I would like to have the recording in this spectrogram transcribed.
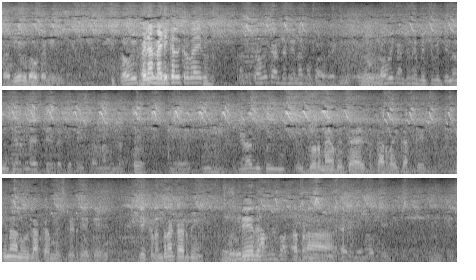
ਸਕਦੀ ਹੈ ਵਿਦਆਊਟ ਐਨੀ ਰੀਜ਼ਨ 24 ਬਿਨਾਂ ਮੈਡੀਕਲ ਕਰਵਾਏ ਵੀ। 24 ਘੰਟੇ ਦੀ ਇਹਨਾਂ ਕੋਲ ਪਾਵਰ ਹੈ। 24 ਘੰਟੇ ਦੇ ਵਿੱਚ ਵਿੱਚ ਇਹਨਾਂ ਨੂੰ ਫਿਰ ਮੈਜਿਸਟ੍ਰੇਟ ਅੱਗੇ ਪੇਸ਼ ਕਰਨਾ ਹੁੰਦਾ। ਤੇ ਜਿਹੜਾ ਵੀ ਕੋਈ ਜੁਰਮ ਹੈ ਉਹਦੇ ਤਹਿਤ ਕਾਰਵਾਈ ਕਰਕੇ ਇਹਨਾਂ ਨੂੰ ਇਲਾਕਾ ਮੈਜਿਸਟ੍ਰੇਟ ਦੇ ਅੱਗੇ ਜੇ ਕਲੰਦਰਾ ਕੱਢਦੇ ਆ ਫਿਰ ਆਪਣਾ ਹੋ ਕੇ ਇਹਨੂੰ ਪੇਸ਼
